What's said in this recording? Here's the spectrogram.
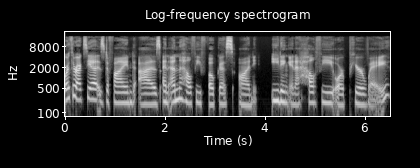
Orthorexia is defined as an unhealthy focus on eating in a healthy or pure way.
